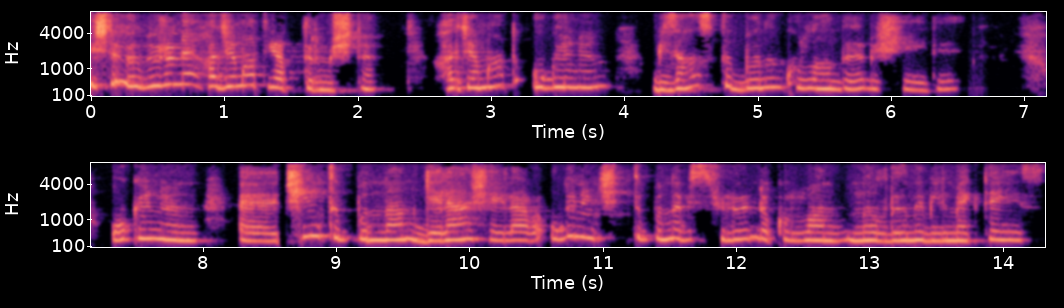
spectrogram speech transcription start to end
İşte öbürüne hacamat yaptırmıştı. Hacamat o günün Bizans tıbbının kullandığı bir şeydi. O günün e, Çin tıbbından gelen şeyler var. O günün Çin tıbbında bir sülüğün de kullanıldığını bilmekteyiz.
